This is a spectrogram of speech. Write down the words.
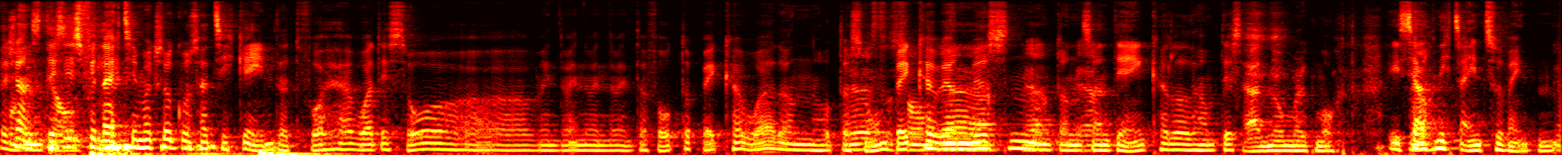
das ist vielleicht immer gesagt, was hat sich geändert. Vorher war das so, äh, wenn, wenn, wenn, wenn der Vater Bäcker war, dann hat der ja, Sohn Bäcker werden ja, müssen ja, und dann sind die Enkel, haben das auch nochmal gemacht. Ist ja auch nichts einzuwenden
